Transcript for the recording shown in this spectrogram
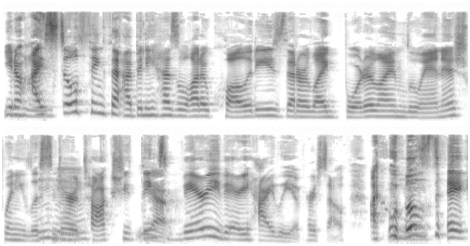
You know, I Mhm. still think that Eboni has a lot of qualities that are like borderline Luannish when you listen to her Mhm. talk. She thinks Yeah. very, very highly of herself. I will say,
